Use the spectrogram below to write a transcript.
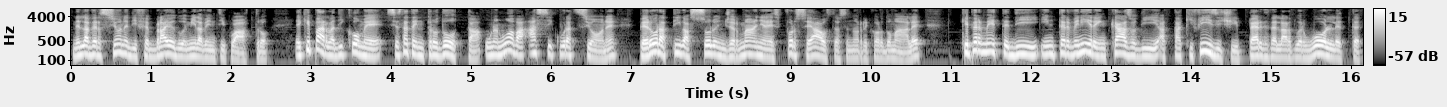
nella versione di febbraio 2024 e che parla di come sia stata introdotta una nuova assicurazione, per ora attiva solo in Germania e forse Austria se non ricordo male, che permette di intervenire in caso di attacchi fisici, perdita dell'hardware wallet,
